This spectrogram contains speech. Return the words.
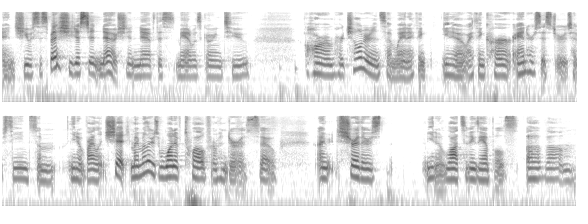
and she was suspicious. She just didn't know. She didn't know if this man was going to harm her children in some way. And I think, you know, I think her and her sisters have seen some, you know, violent shit. My mother's one of 12 from Honduras. So I'm sure there's, you know, lots of examples of, um,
